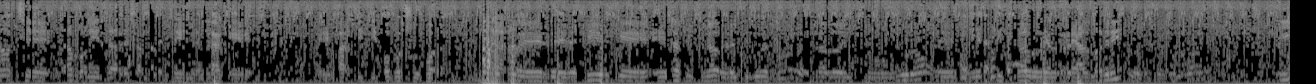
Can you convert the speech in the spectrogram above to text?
Noche tan bonita de San Valentín en la que eh, participó con su porra. Pues de decir que es aficionado del club de fútbol, ha entrado en su muro, eh, también aficionado del Real Madrid, lo que se conoce. y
